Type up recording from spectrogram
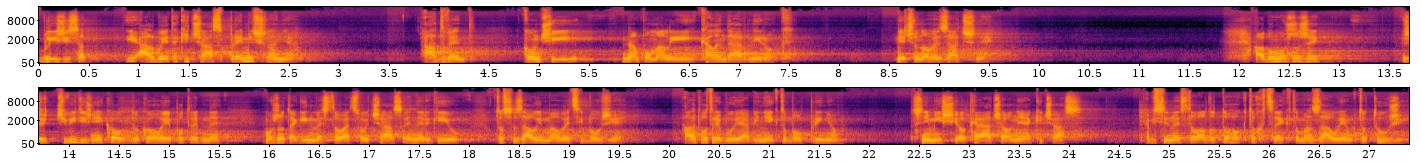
Blíži sa, alebo je taký čas premyšľania. Advent. Končí nám pomaly kalendárny rok. Niečo nové začne. Alebo možno, že, že či vidíš niekoho, do koho je potrebné možno tak investovať svoj čas, energiu, kto sa zaujíma o veci Božie, ale potrebuje, aby niekto bol pri ňom s ním išiel, kráčal nejaký čas. Aby si investoval do toho, kto chce, kto má záujem, kto túži.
